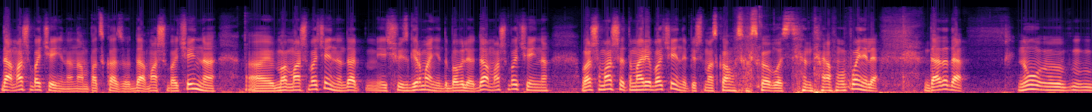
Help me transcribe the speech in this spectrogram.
Да, Маша Баченина нам подсказывает. Да, Маша Баченина. А, Маша Баченина, да, еще из Германии добавляют. Да, Маша Баченина. Ваша Маша – это Мария Баченина, пишет Москва, Московская область. Да, мы поняли. Да-да-да. Ну, э,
